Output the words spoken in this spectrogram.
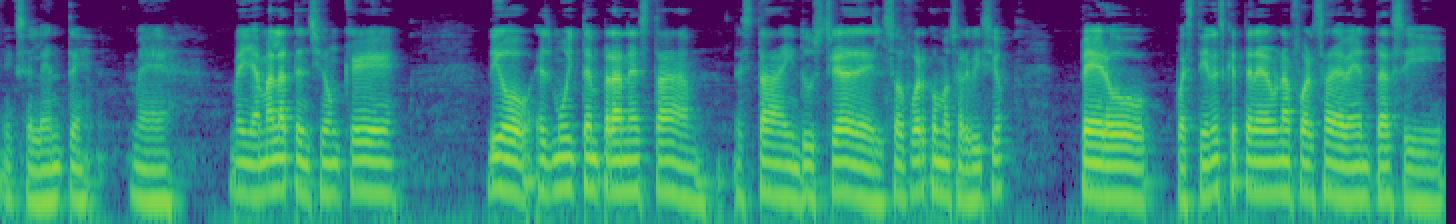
Excelente. Me, me llama la atención que, digo, es muy temprana esta, esta industria del software como servicio, pero pues tienes que tener una fuerza de ventas y,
